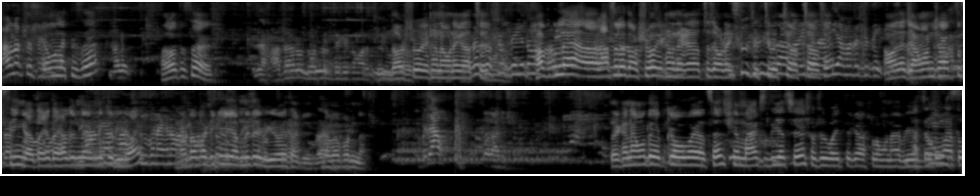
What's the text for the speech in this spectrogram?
ভালো লাগতেছে? কেমন লাগতেছে? ভালো। ভালো লাগতেছে? দর্শক এখানে অনেক আছে। সবগুলা রাসেলের দর্শক এখানে দেখা যাচ্ছে যে অনেক পিচ্ছি পিচ্ছি বাচ্চা আছে আমাদের জামান সাহেব তো সিঙ্গার তাকে দেখার জন্য এমনিতে ভিড় হয়। অটোমেটিক্যালি এমনিতে ভিড় হয়ে থাকে ব্যাপার না। তো এখানে আমাদের এফকে ভাই আছে সে মাস্ক দিয়েছে শ্বশুর বাড়ি থেকে আসলো মনে হয় বিয়ে আচ্ছা,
